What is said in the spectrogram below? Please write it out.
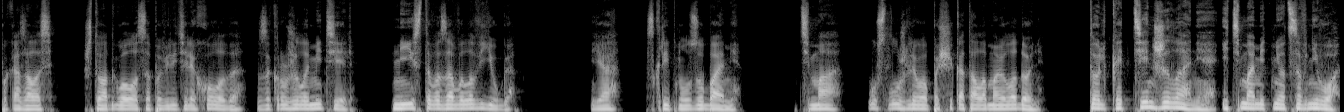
Показалось, что от голоса повелителя холода закружила метель, неистово завыла вьюга. Я скрипнул зубами. Тьма услужливо пощекотала мою ладонь. Только тень желания, и тьма метнется в него.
